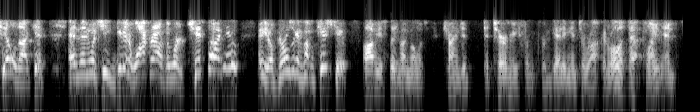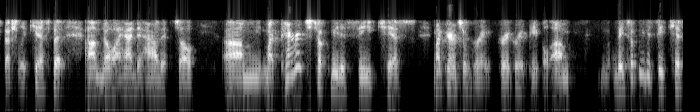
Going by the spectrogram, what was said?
kill, not kiss. And then when she, you're gonna walk around with the word kiss on you, and you know, girls are gonna come kiss you. Obviously, my mom was trying to deter me from from getting into rock and roll at that point, and especially Kiss. But um, no, I had to have it. So um, my parents took me to see Kiss. My parents are great, great, great people. Um, they took me to see Kiss.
